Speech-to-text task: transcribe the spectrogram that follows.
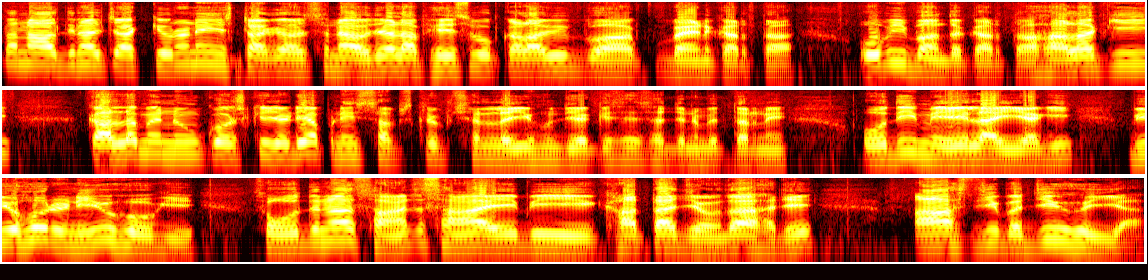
ਤਾਂ ਨਾਲ ਦੀ ਨਾਲ ਚੱਕ ਕੇ ਉਹਨਾਂ ਨੇ ਇੰਸਟਾਗ੍ਰਾਮ ਸਨੈਪ ਵਾਲਾ ਫੇਸਬੁੱਕ ਵਾਲਾ ਵੀ ਬੈਨ ਕਰਤਾ, ਉਹ ਵੀ ਬੰਦ ਕਰਤਾ। ਹਾਲਾਂਕਿ ਕੱਲ ਮੈਨੂੰ ਕੁਛ ਕਿ ਜਿਹੜੀ ਆਪਣੀ ਸਬਸਕ੍ਰਿਪਸ਼ਨ ਲਈ ਹੁੰਦੀ ਹੈ ਕਿਸੇ ਸੱਜਣ ਮਿੱਤਰ ਨੇ, ਉਹਦੀ ਮੇਲ ਆਈ ਹੈਗੀ ਵੀ ਉਹ ਰਿਨਿਊ ਹੋ ਗਈ। ਸੋ ਉਹਦੇ ਨਾਲ ਸਾਂਝ ਸਾਂ ਆਏ ਵੀ ਖਾਤਾ ਜਿਉਂਦਾ ਹਜੇ, ਆਸ ਜੀ ਵੱਜੀ ਹੋਈ ਆ।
